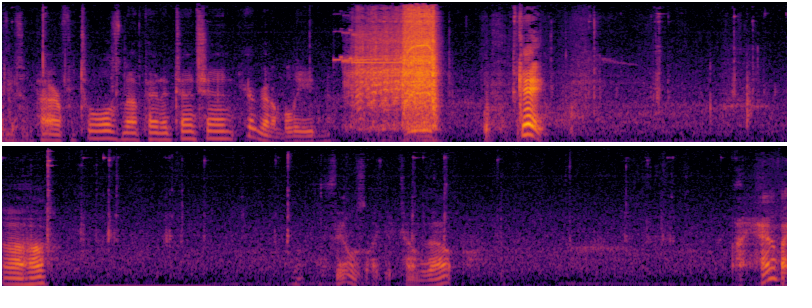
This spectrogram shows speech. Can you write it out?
Using powerful tools, not paying attention, you're gonna bleed. Okay. Uh-huh feels like it comes out. I have a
